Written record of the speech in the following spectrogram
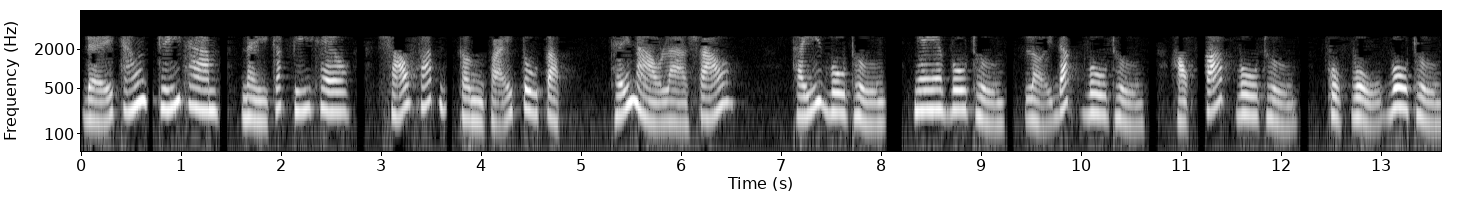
Để thắng trí tham, này các tỷ-kheo sáu pháp cần phải tu tập. Thế nào là sáu? Thấy vô thượng, nghe vô thượng, lợi đắc vô thượng, học pháp vô thượng, phục vụ vô thượng,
